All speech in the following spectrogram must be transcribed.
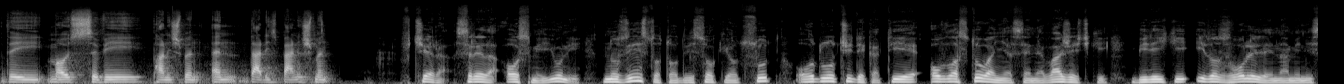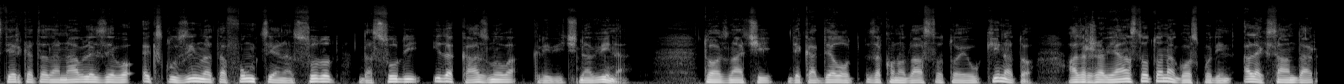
the most severe punishment, and that is banishment. Вчера, среда 8 јуни, мнозинството од Високиот суд одлучи дека тие овластувања се неважечки, бидејќи и дозволиле на министерката да навлезе во ексклузивната функција на судот да суди и да казнува кривична вина. Тоа значи дека дел од законодавството е укинато, а државјанството на господин Александар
